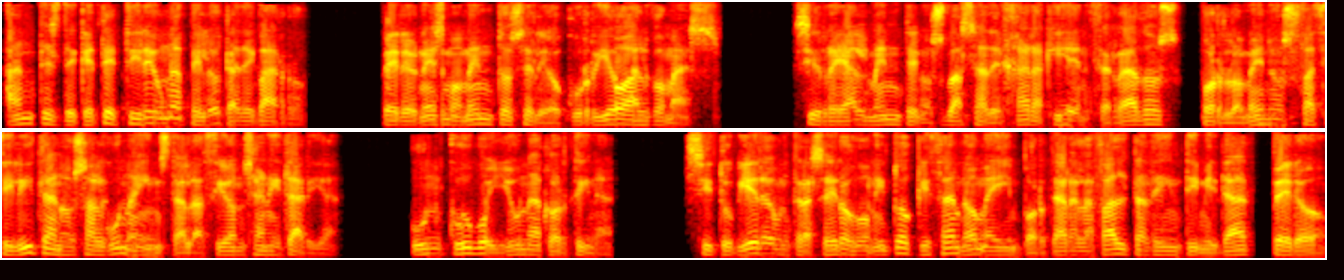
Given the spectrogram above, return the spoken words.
antes de que te tire una pelota de barro. Pero en ese momento se le ocurrió algo más. Si realmente nos vas a dejar aquí encerrados, por lo menos facilítanos alguna instalación sanitaria. Un cubo y una cortina. Si tuviera un trasero bonito quizá no me importara la falta de intimidad, pero,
